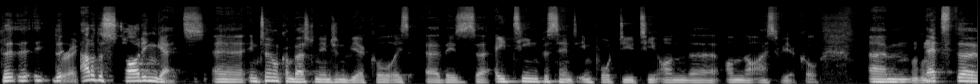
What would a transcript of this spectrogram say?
the, the, out of the starting gates, uh, internal combustion engine vehicle is uh, there's uh, 18% import duty on the on the ICE vehicle. Um, Mhm. That's the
